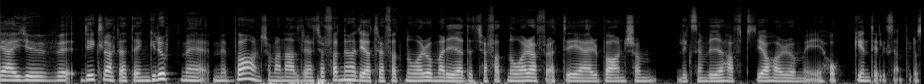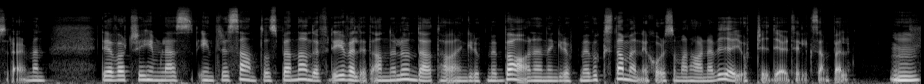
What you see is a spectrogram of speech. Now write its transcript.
är ju det är klart att en grupp med, med barn som man aldrig har träffat, nu hade jag träffat några och Maria hade träffat några för att det är barn som liksom vi har haft, jag har dem i hockeyn till exempel och sådär. Men det har varit så himla intressant och spännande för det är väldigt annorlunda att ha en grupp med barn än en grupp med vuxna människor som man har när vi har gjort tidigare till exempel. Mm.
